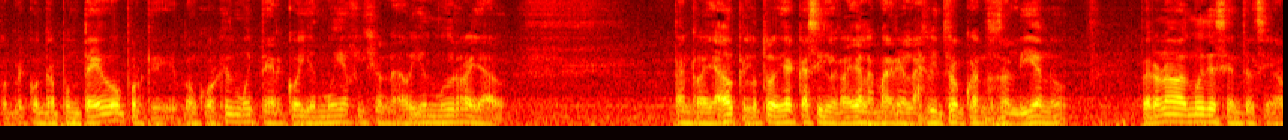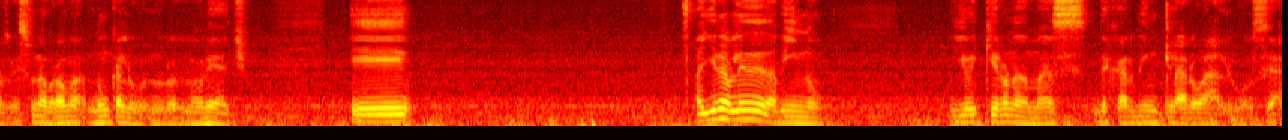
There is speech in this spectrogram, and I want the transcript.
pues le contrapunteo porque don Jorge es muy terco y es muy aficionado y es muy rayado. Tan rayado que el otro día casi le raya la madre al árbitro cuando salía, ¿no? Pero no, es muy decente el señor, es una broma, nunca lo, lo, lo habría hecho. Eh, ayer hablé de Davino y hoy quiero nada más dejar bien claro algo, o sea,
